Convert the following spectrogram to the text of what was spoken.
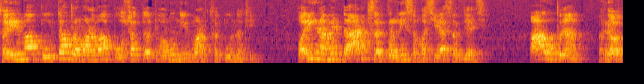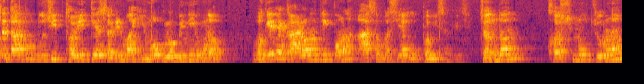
શરીરમાં પૂરતા પ્રમાણમાં પોષક તત્વોનું નિર્માણ થતું નથી. પરિણામે ડાર્ક સર્કલની સમસ્યા સર્જાય છે. આ ઉપરાંત રક્ત ધાતુ દૂષિત થવી કે શરીરમાં હિમોગ્લોબિનની ઉણપ વગેરે કારણોથી પણ આ સમસ્યા ઉદ્ભવી શકે છે. ચંદન, ખસનું ચૂર્ણ,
